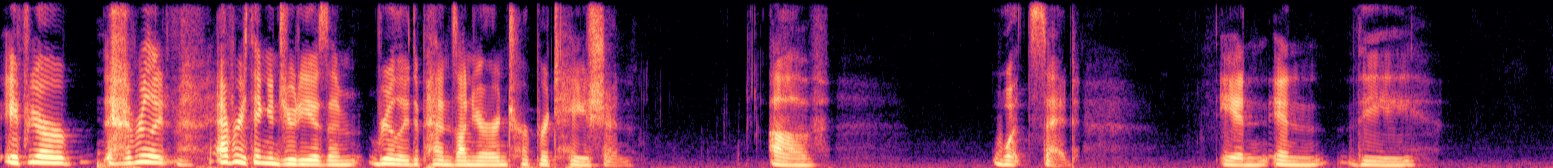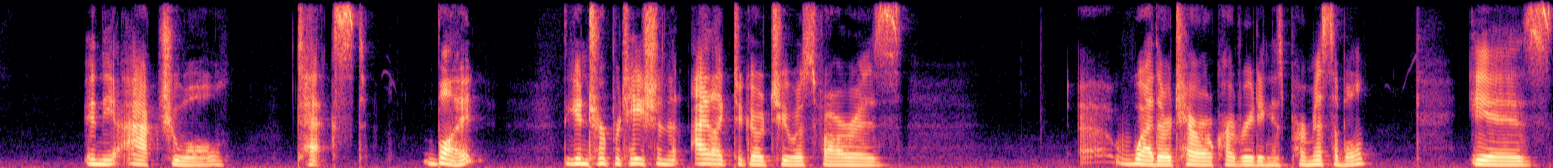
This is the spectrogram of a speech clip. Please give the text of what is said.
if you're really, everything in Judaism really depends on your interpretation of what's said in in the in the actual text. But the interpretation that i like to go to as far as uh, whether tarot card reading is permissible is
